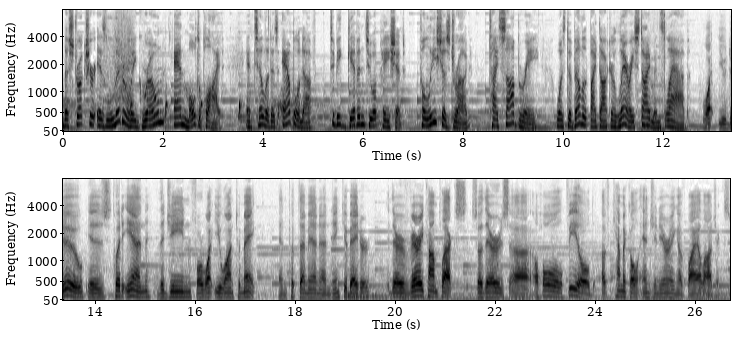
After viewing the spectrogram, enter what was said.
the structure is literally grown and multiplied until it is ample enough to be given to a patient. Felicia's drug, Tysabri, was developed by Dr. Larry Steinman's lab. What you do is put in the gene for what you want to make and put them in an incubator. They're very complex, so there's uh, a whole field of chemical engineering of biologics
